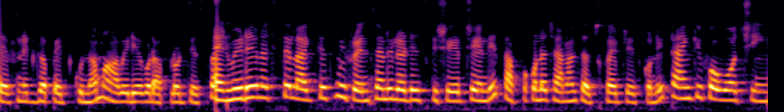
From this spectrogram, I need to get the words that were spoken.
డెఫినెట్గా పెట్టుకుందాం ఆ వీడియో కూడా అప్లోడ్ చేస్తాను అండ్ వీడియో నచ్చితే లైక్ చేసి మీ ఫ్రెండ్స్ అండ్ రిలేటివ్స్కి షేర్ చేయండి. తప్పకుండా ఛానల్ సబ్స్క్రైబ్ చేసుకోండి. Thank you for watching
